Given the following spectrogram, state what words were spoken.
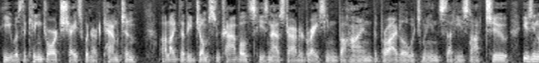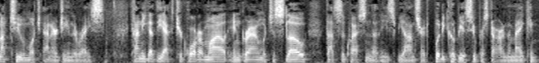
He was the King George Chase winner at Kempton. I like that he jumps and travels. He's now started racing behind the bridle, which means that he's not too using not too much energy in the race. Can he get the extra quarter mile in ground, which is slow? That's the question that needs to be answered. But he could be a superstar in the making.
